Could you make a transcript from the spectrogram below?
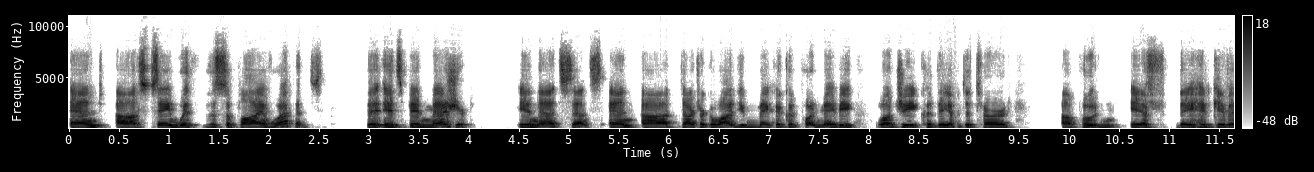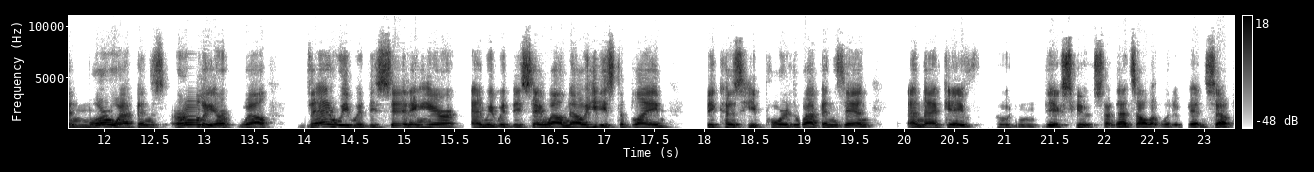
And uh, same with the supply of weapons. It's been measured in that sense. And uh, Dr. Gawad, you make a good point. Maybe, well, gee, could they have deterred uh, Putin if they had given more weapons earlier? Well, then we would be sitting here and we would be saying, well, no, he's to blame because he poured the weapons in, and that gave Putin the excuse, and that's all it would have been. So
